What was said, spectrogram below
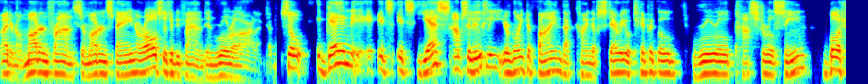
I don't know, modern France or modern Spain are also to be found in rural Ireland. So again, it's it's yes, absolutely. You're going to find that kind of stereotypical rural pastoral scene, but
